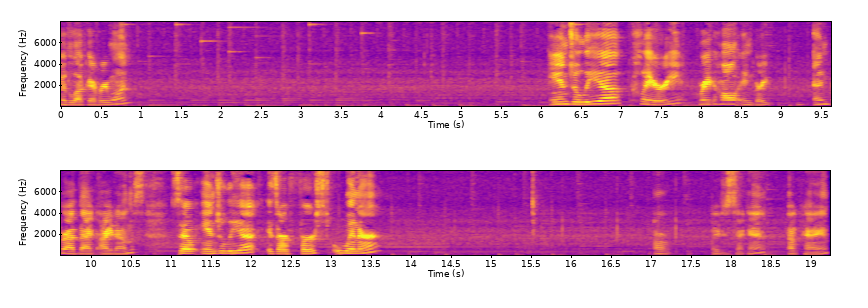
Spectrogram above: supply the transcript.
Good luck everyone. Angelia Clary great haul and great and grab bag items. So Angelia is our first winner. Oh wait a second. Okay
